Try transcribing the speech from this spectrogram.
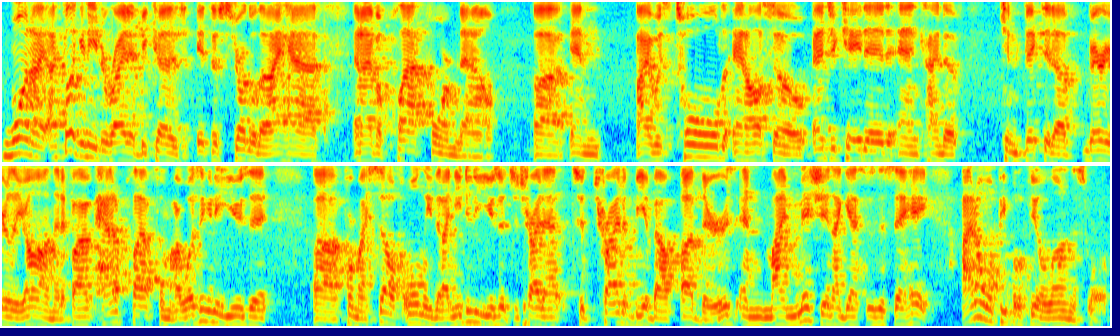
one, I, I, feel like I need to write it because it's a struggle that I have, and I have a platform now. Uh, and I was told and also educated and kind of convicted of very early on that if I had a platform, I wasn't going to use it uh, for myself only. That I needed to use it to try to to try to be about others. And my mission, I guess, was to say, hey, I don't want people to feel alone in this world.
